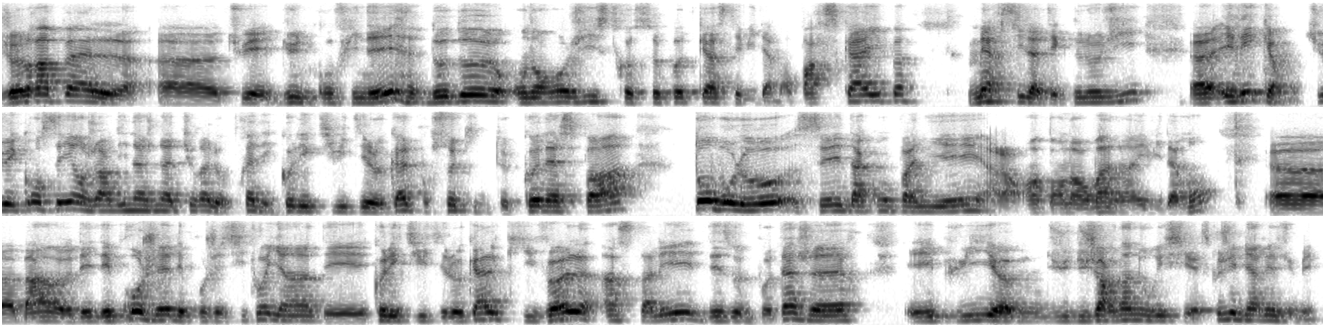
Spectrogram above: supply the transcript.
Je le rappelle, euh, tu es d'une confiné. De deux, on enregistre ce podcast évidemment par Skype. Merci la technologie. Euh, Eric, tu es conseiller en jardinage naturel auprès des collectivités locales. Pour ceux qui ne te connaissent pas, ton boulot, c'est d'accompagner, alors en temps normal hein, évidemment, euh, ben, des, projets, des projets citoyens, des collectivités locales qui veulent installer des zones potagères et puis du, du jardin nourricier. Est-ce que j'ai bien résumé?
